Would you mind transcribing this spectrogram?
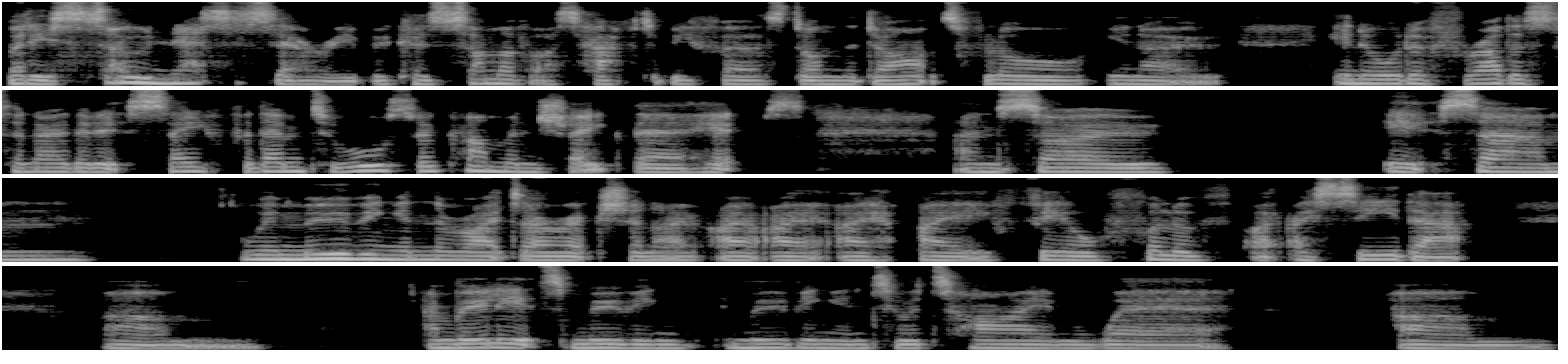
but is so necessary because some of us have to be first on the dance floor, you know, in order for others to know that it's safe for them to also come and shake their hips. And so it's um we're moving in the right direction. I I I I feel full of I, I see that. Um and really it's moving moving into a time where um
